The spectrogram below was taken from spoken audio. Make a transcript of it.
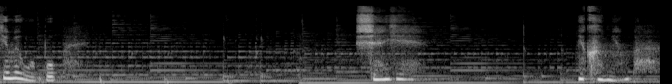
因为我不配。玄烨，你可明白？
